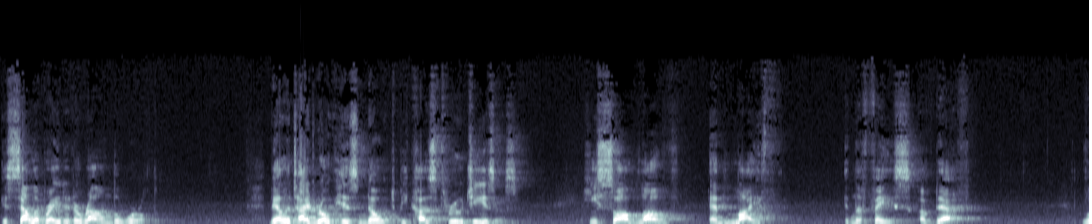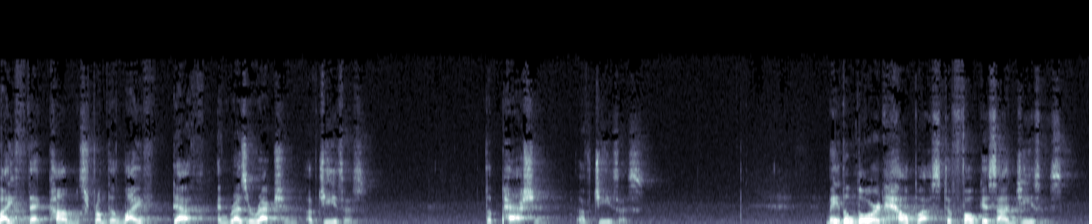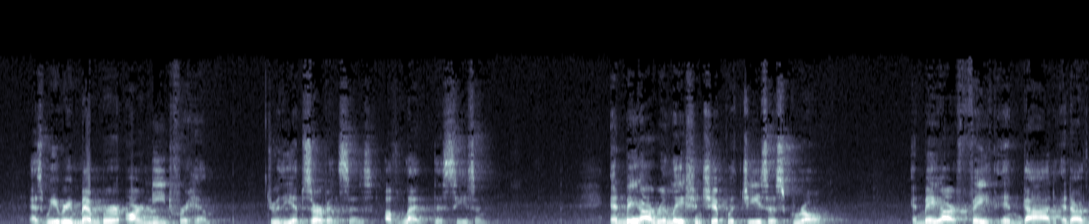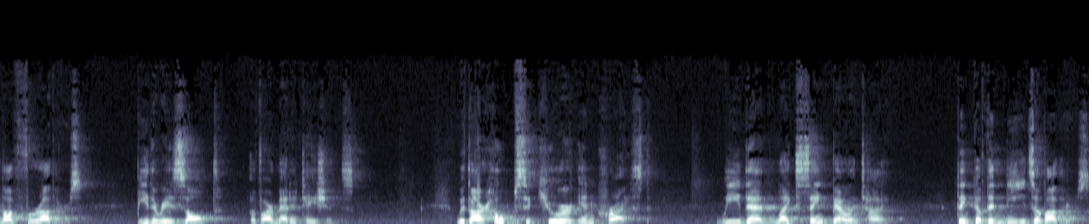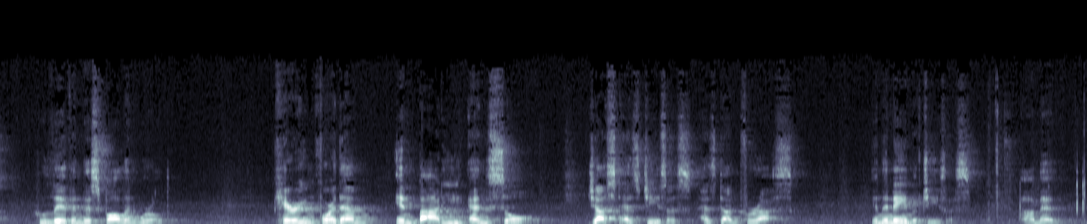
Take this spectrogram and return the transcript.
is celebrated around the world. Valentine wrote his note because through Jesus, he saw love and life in the face of death. Life that comes from the life, death, and resurrection of Jesus, the passion of Jesus. May the Lord help us to focus on Jesus as we remember our need for him through the observances of Lent this season. And may our relationship with Jesus grow, and may our faith in God and our love for others be the result of our meditations. With our hope secure in Christ, we then, like St. Valentine, think of the needs of others who live in this fallen world, caring for them in body and soul, just as Jesus has done for us. In the name of Jesus, amen.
